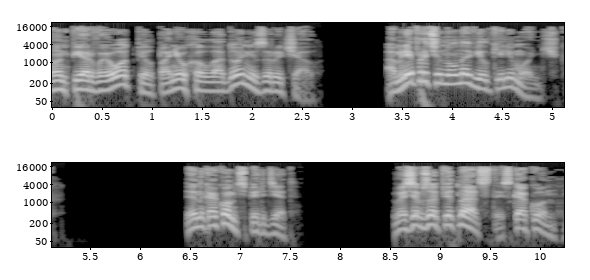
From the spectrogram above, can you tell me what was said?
Он первый отпил, понюхал ладонь и зарычал. А мне протянул на вилке лимончик. — Ты на каком теперь, дед? — 815-й, скакун.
